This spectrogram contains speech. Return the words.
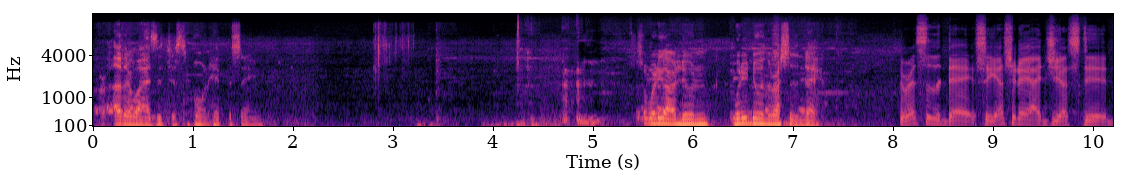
or otherwise it just won't hit the same. So what are you doing? What are you doing the rest of the day? The rest of the day. So yesterday I just did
